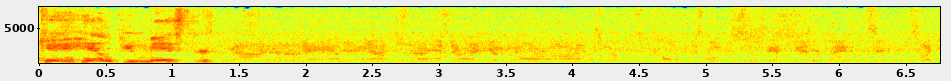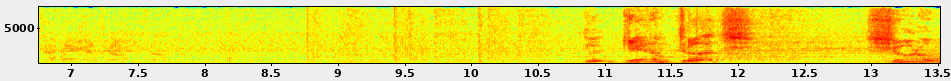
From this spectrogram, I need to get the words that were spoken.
can't help you, mister. Get get him, Dutch! Shoot him!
